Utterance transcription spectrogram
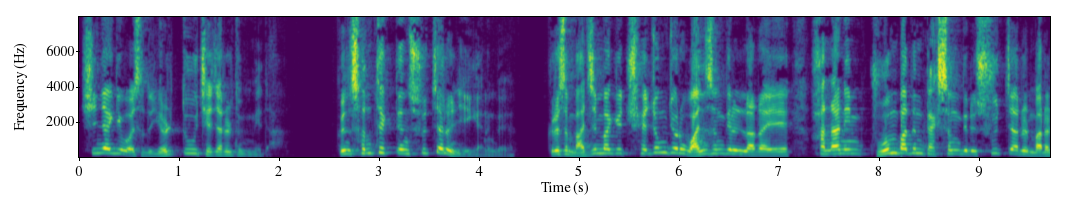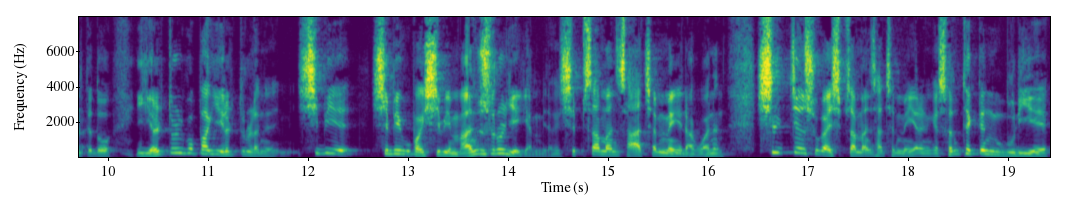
신약에 와서도 열두 제자를 둡니다. 그건 선택된 숫자를 얘기하는 거예요. 그래서 마지막에 최종적으로 완성될 나라에 하나님 구원받은 백성들의 숫자를 말할 때도 이 12 곱하기 12를 하면 12, 12 곱하기 12 만수를 얘기합니다. 14만 4천 명이라고 하는 실제 수가 14만 4천 명이라는 게 선택된 무리의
